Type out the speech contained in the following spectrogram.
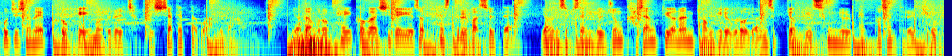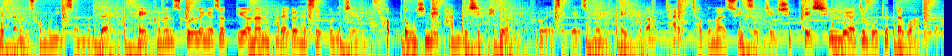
포지션의 프로게이머들을 찾기 시작했다고 합니다. 여담으로 페이커가 CJ에서 테스트를 봤을 때 연습생들 중 가장 뛰어난 경기력으로 연습 경기 승률 100%를 기록했다는 소문이 있었는데 페이커는 솔랭에서 뛰어난 활약을 했을 뿐이지 협동심이 반드시 필요한 프로의 세계에서는 페이커가 잘 적응할 수 있을지 쉽게 신뢰하지 못했다고 합니다.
